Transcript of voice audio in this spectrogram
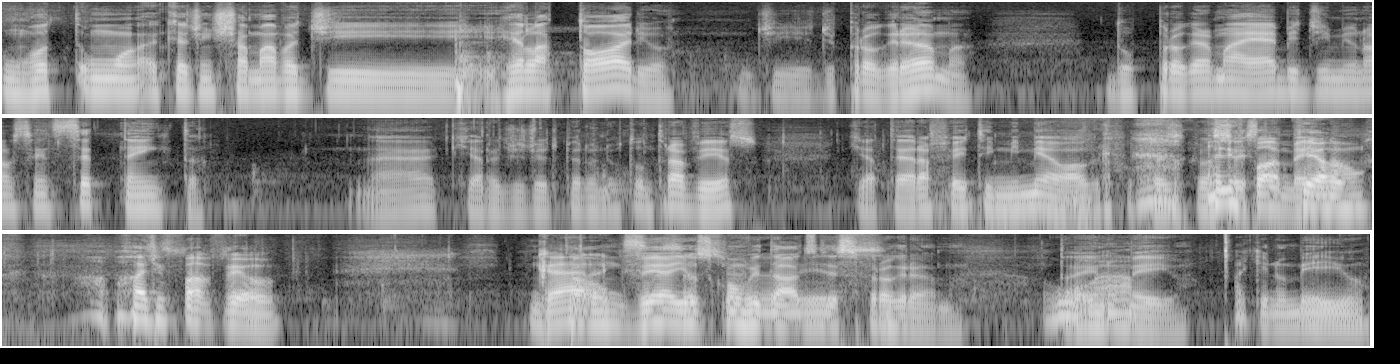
um, um que a gente chamava de relatório de, de programa, do programa Hebe de 1970 né, que era dirigido pelo Newton Travesso, que até era feito em mimeógrafo, coisa que Olha o vocês também papel. não. Olha o papel. Então Cara, vê aí os convidados isso. desse programa. Tá aí no meio. Aqui no meio.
